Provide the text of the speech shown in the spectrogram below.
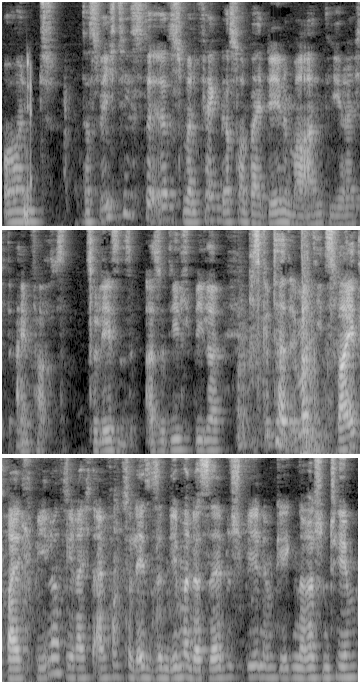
Und das Wichtigste ist, man fängt erstmal bei denen mal an, die recht einfach zu lesen sind. Also die Spieler, es gibt halt immer die zwei, drei Spieler, die recht einfach zu lesen sind, die immer dasselbe spielen im gegnerischen Team.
